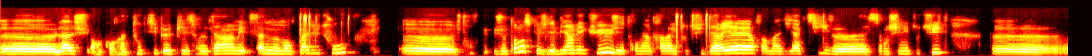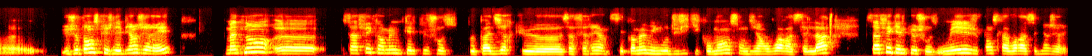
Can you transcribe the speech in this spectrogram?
Euh, là, je suis encore un tout petit peu le pied sur le terrain, mais ça ne me manque pas du tout. Euh, je, trouve, je pense que je l'ai bien vécu, j'ai trouvé un travail tout de suite derrière, enfin, ma vie active euh, s'est enchaînée tout de suite. je pense que je l'ai bien géré. Maintenant, ça fait quand même quelque chose. On ne peut pas dire que euh, ça fait rien. C'est quand même une autre vie qui commence. On dit au revoir à celle-là. Ça fait quelque chose, mais je pense l'avoir assez bien géré.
